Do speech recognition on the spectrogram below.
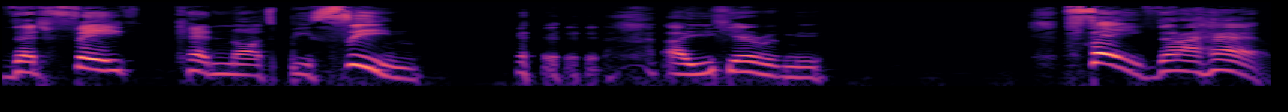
that faith cannot be seen. Are you hearing me? Faith that I have.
